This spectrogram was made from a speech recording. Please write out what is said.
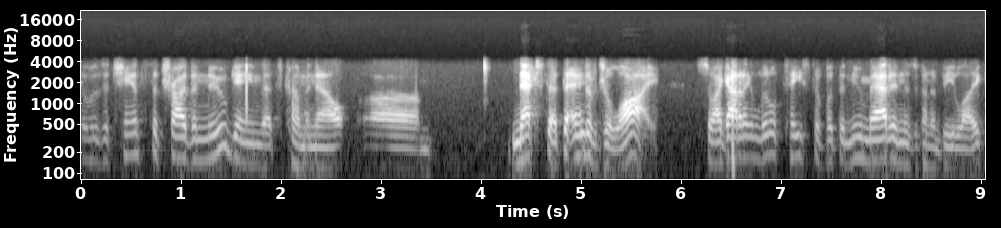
it was a chance to try the new game that's coming out um, next at the end of July. So I got a little taste of what the new Madden is going to be like,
